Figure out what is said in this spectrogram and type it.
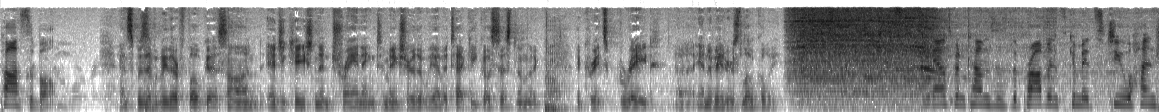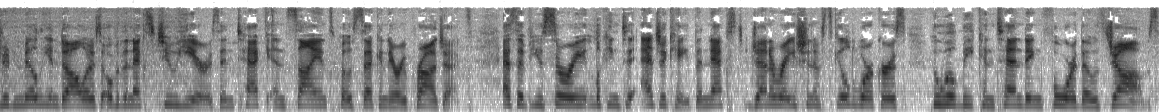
possible. And specifically, their focus on education and training to make sure that we have a tech ecosystem that, that creates great uh, innovators locally. Announcement comes as the province commits $200 million over the next two years in tech and science post secondary projects. SFU Surrey looking to educate the next generation of skilled workers who will be contending for those jobs.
